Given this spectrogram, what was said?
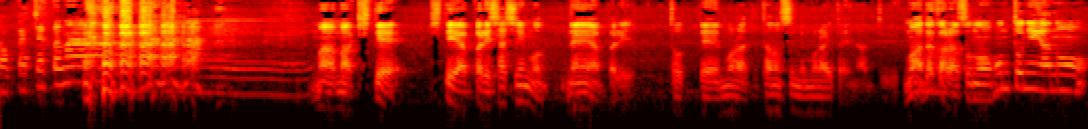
乗っかっちゃったな まあまあ来て来てやっぱり写真もねやっぱり撮ってもらって楽しんでもらいたいなという。まあだからその本当にあの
